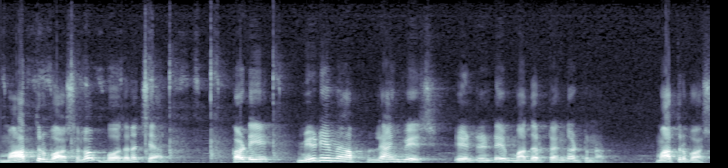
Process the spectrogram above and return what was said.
మాతృభాషలో బోధన చేయాలి. కాబట్టి మీడియం ఆఫ్ లాంగ్వేజ్ ఏంటంటే మదర్ టంగ్ అంటున్నాడు మాతృభాష.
